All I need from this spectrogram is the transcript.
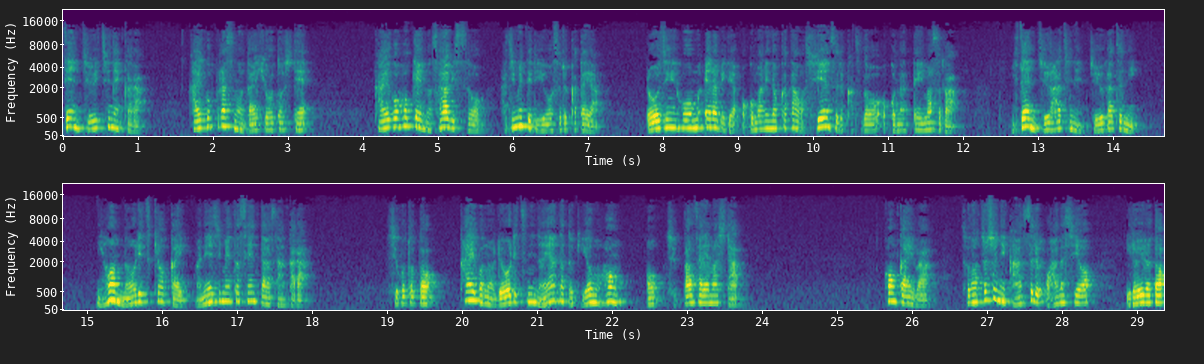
2011年から介護プラスの代表として介護保険のサービスを初めて利用する方や老人ホーム選びでお困りの方を支援する活動を行っていますが2018年10月に日本能率協会マネジメントセンターさんから仕事と介護の両立に悩んだ時読む本を出版されました。今回はその著書に関するお話をいろいろと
